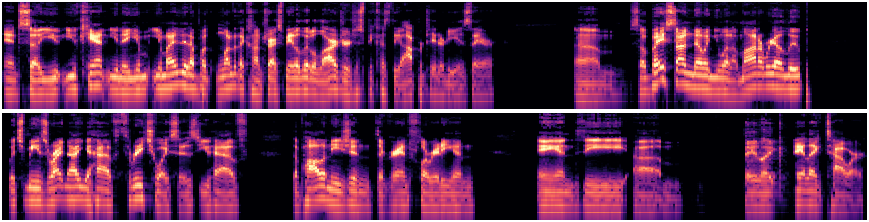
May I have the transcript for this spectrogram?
and so you you can't you know you you might end up with one of the contracts being a little larger just because the opportunity is there. Um, so based on knowing you want a monorail loop, which means right now you have three choices. You have the Polynesian, the Grand Floridian, and the um, Bay Lake. Bay Lake Tower.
